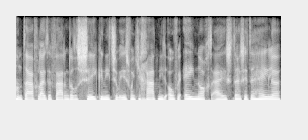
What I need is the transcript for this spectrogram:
aan tafel uit ervaring dat het zeker niet zo is. Want je gaat niet over één nacht ijs. Daar zit een hele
